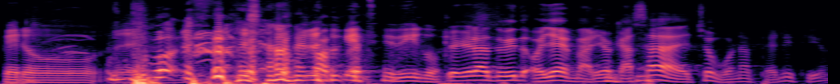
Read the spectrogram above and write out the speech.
Pero. eh, ¿Sabes lo que te digo? Qué gratuito. Oye, Mario Casas ha hecho buenas pelis, tío.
